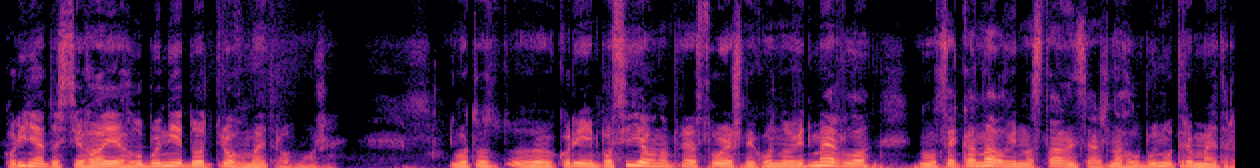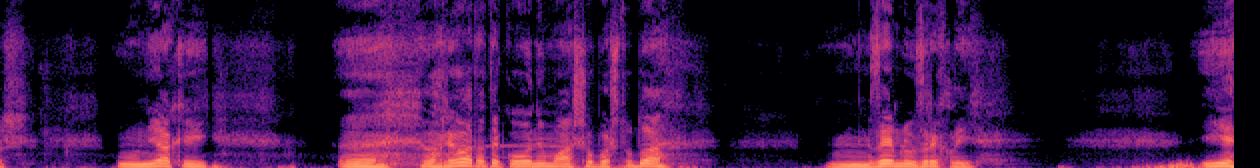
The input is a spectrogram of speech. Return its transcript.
коріння достигає глибини до 3 метрів може. От, от е, корінь посіяв, наприклад, соняшник, воно відмерло, ну цей канал він останеться аж на глибину 3 метри. Ну, ніякий е, агрегата такого нема, щоб аж туди землю зрихлить. І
